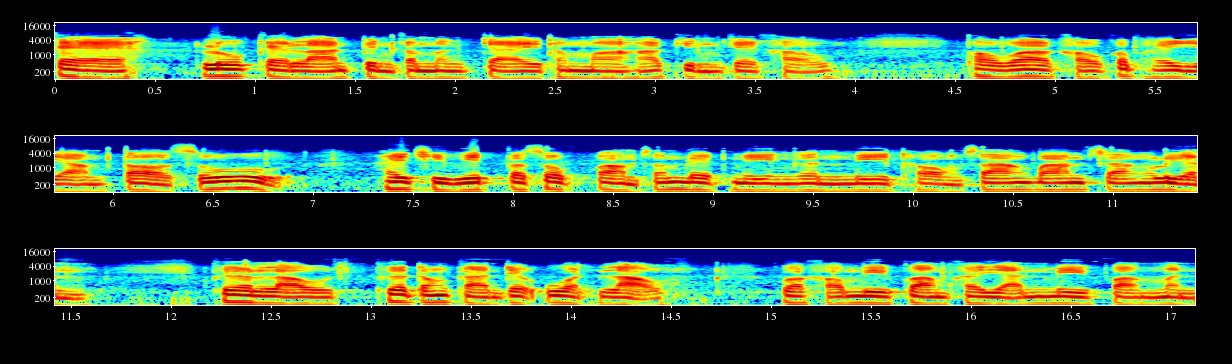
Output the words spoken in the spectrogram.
แก่ลูกแก่หลานเป็นกำลังใจทำมาหากินแก่เขา เพราะว่าเขาก็พยายามต่อสู้ ให้ชีวิตประสบความสำเร็จมีเงินมีทองสร้างบ้านสร้างเรือน เพื่อเราเพื่อต้องการจะอวดเรา ว่าเขามีความขยันมีความหมั่น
